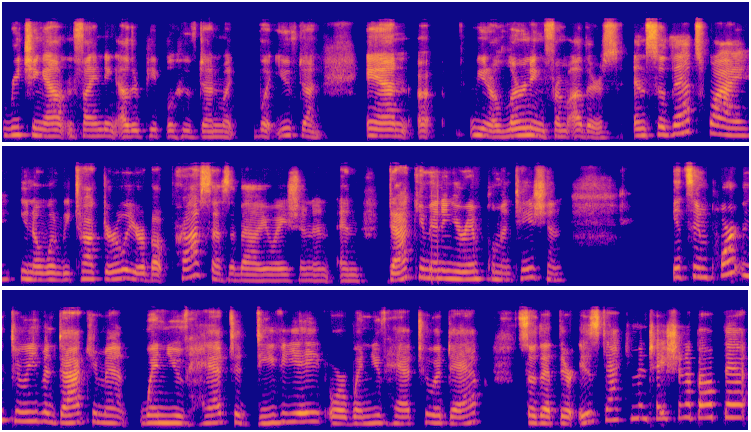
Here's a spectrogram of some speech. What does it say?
reaching out and finding other people who've done what what you've done, and uh, you know learning from others. And so that's why you know when we talked earlier about process evaluation and and documenting your implementation, it's important to even document when you've had to deviate or when you've had to adapt so that there is documentation about that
